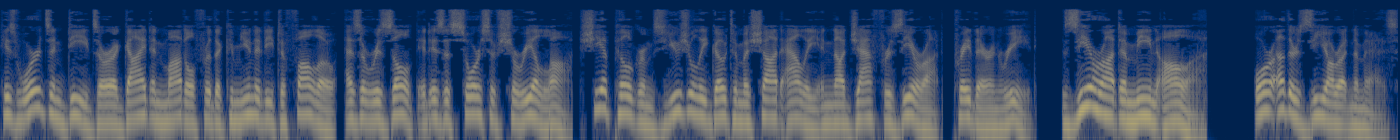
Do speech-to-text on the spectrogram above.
His words and deeds are a guide and model for the community to follow, as a result it is a source of sharia law. Shia pilgrims usually go to Mashhad Ali in Najaf for ziyarat, pray there and read, Ziyarat Amin Allah, or other ziyarat namaz.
